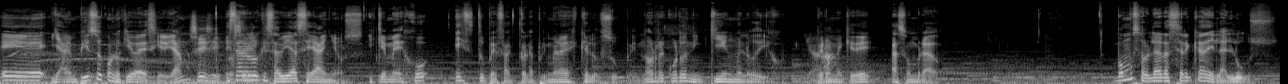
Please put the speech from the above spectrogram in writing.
eh, ya empiezo con lo que iba a decir ya Sí, sí, es algo que sabía hace años y que me dejó estupefacto la primera vez que lo supe no recuerdo ni quién me lo dijo Ya. pero me quedé asombrado vamos a hablar acerca de la luz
